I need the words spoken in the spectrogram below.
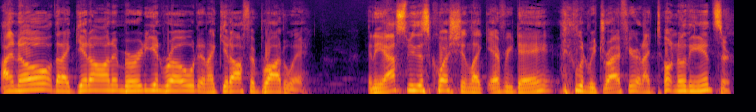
I know that I get on at Meridian Road and I get off at Broadway. And he asks me this question like every day when we drive here, and I don't know the answer.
